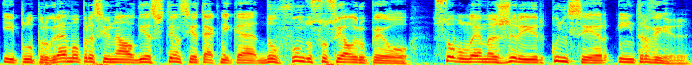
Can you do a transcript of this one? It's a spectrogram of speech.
e pelo Programa Operacional de Assistência Técnica do Fundo Social Europeu, sob o lema Gerir, Conhecer e Intervir.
